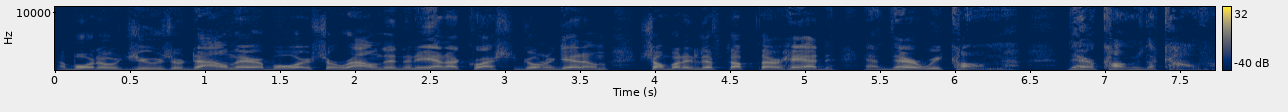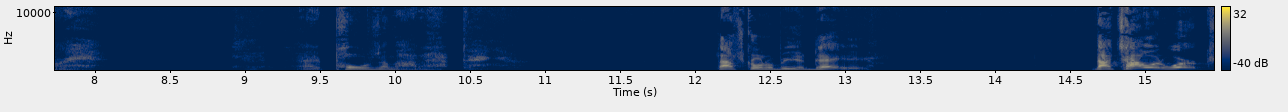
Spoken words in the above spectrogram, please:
And boy, those Jews are down there, boy, surrounded, and the Antichrist is going to get them. Somebody lift up their head, and there we come. There comes the cavalry and it pulls them out of that thing. That's going to be a day. That's how it works.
